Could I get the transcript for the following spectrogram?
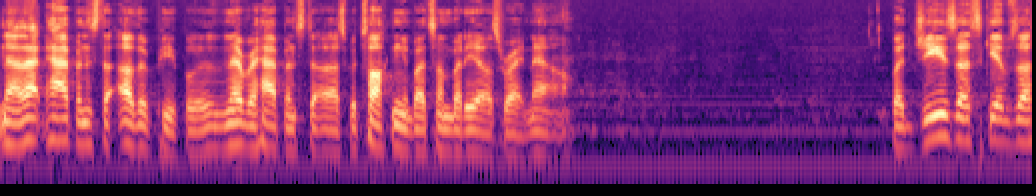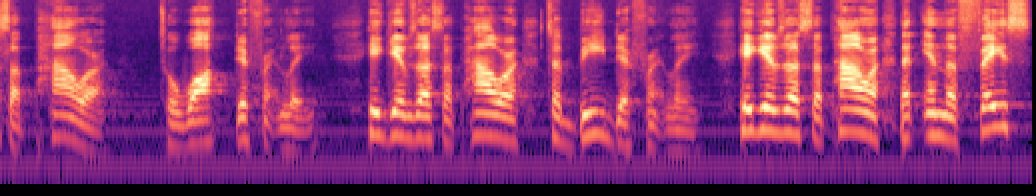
Now, that happens to other people. It never happens to us. We're talking about somebody else right now. But Jesus gives us a power to walk differently. He gives us a power to be differently. He gives us a power that in the face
